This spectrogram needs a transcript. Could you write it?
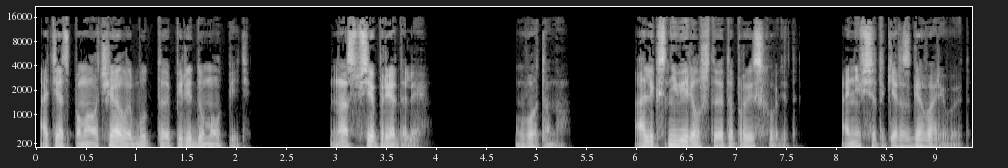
Отец помолчал и будто передумал пить. «Нас все предали». Вот оно. Алекс не верил, что это происходит. Они все-таки разговаривают.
